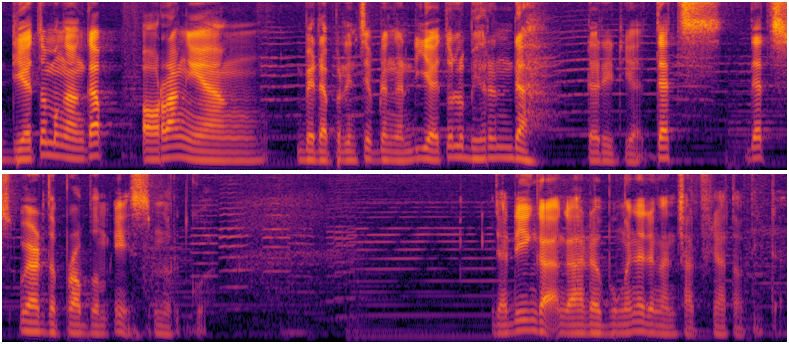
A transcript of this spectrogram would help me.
dia tuh menganggap orang yang beda prinsip dengan dia itu lebih rendah dari dia. That's that's where the problem is menurut gua. Jadi nggak nggak ada hubungannya dengan child free atau tidak.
